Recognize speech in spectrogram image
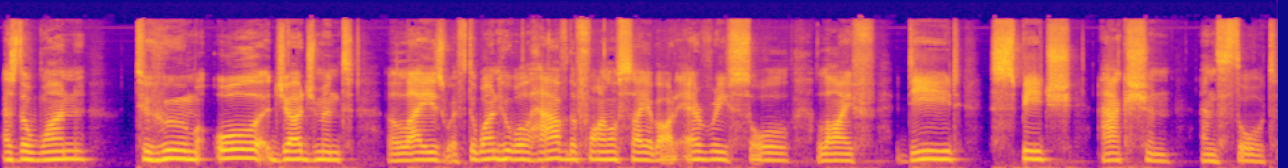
as the one to whom all judgment lays with, the one who will have the final say about every soul, life, deed, speech, action, and thought.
